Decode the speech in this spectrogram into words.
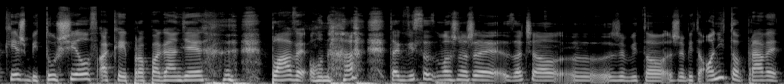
kiež by tušil, v akej propagande pláve ona, tak by sa možno, že začal, e, že by to, že by to, oni to práve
